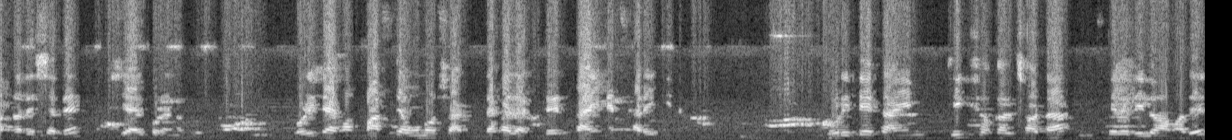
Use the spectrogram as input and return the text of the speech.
আপনাদের সাথে শেয়ার করে নেব। ঘড়িতে এখন পাঁচটা উনষাট দেখা যাক, ট্রেন টাইমে ছাড়ে কিনা। ঘড়িতে টাইম ঠিক সকাল ছটা। ছেড়ে দিল আমাদের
